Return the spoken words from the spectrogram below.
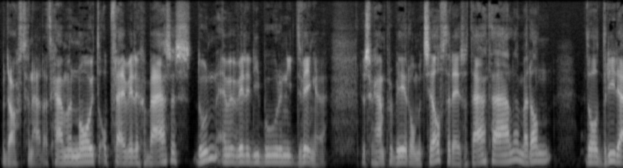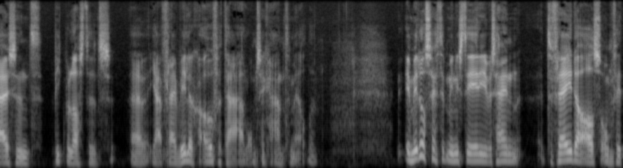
bedacht van nou, dat gaan we nooit op vrijwillige basis doen en we willen die boeren niet dwingen. Dus we gaan proberen om hetzelfde resultaat te halen, maar dan door 3000 piekbelasters ja, vrijwillig over te halen om zich aan te melden. Inmiddels zegt het ministerie, we zijn tevreden als ongeveer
